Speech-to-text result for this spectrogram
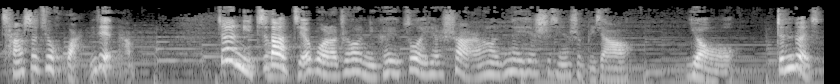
尝试去缓解它。就是你知道结果了之后，你可以做一些事儿，然后那些事情是比较有针对性。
